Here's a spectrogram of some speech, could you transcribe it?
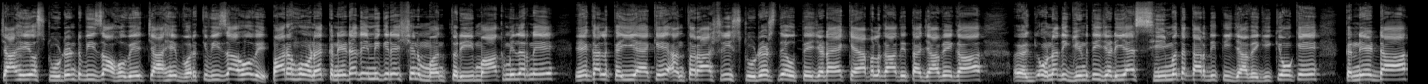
ਚਾਹੇ ਉਹ ਸਟੂਡੈਂਟ ਵੀਜ਼ਾ ਹੋਵੇ, ਚਾਹੇ ਵਰਕ ਵੀਜ਼ਾ ਹੋਵੇ। ਪਰ ਹੁਣ ਕੈਨੇਡਾ ਦੇ ਇਮੀਗ੍ਰੇਸ਼ਨ ਮੰਤਰੀ ਮਾਰਕ ਮਿਲਰ ਨੇ ਇਹ ਗੱਲ ਕਹੀ ਹੈ ਕਿ ਅੰਤਰਰਾਸ਼ਟਰੀ ਸਟੂਡੈਂਟਸ ਦੇ ਉੱਤੇ ਜਿਹੜਾ ਹੈ ਕੈਪ ਲਗਾ ਦਿੱਤਾ ਜਾਵੇਗਾ ਉਹਨਾਂ ਦੀ ਗਿਣਤੀ ਜਿਹੜੀ ਹੈ ਸੀਮਿਤ ਕਰ ਦਿੱਤੀ ਜਾਵੇਗੀ ਕਿਉਂਕਿ ਕੈਨੇਡਾ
